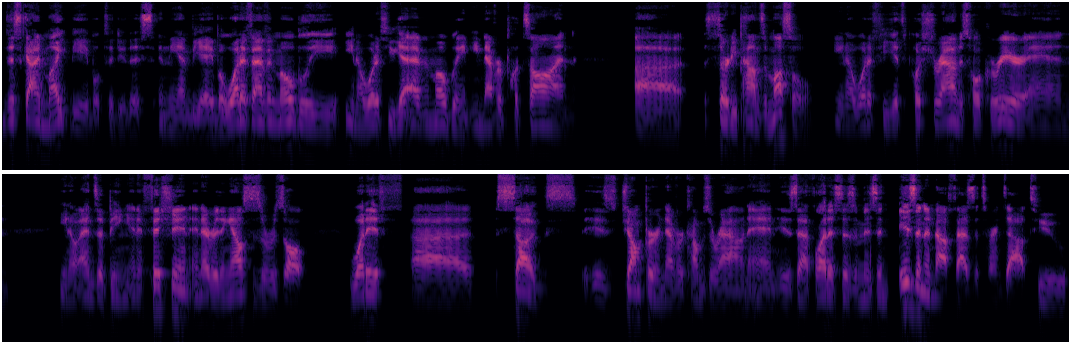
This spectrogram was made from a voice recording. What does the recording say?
this guy might be able to do this in the NBA, but what if Evan Mobley, you know, what if you get Evan Mobley and he never puts on uh 30 pounds of muscle? You know, what if he gets pushed around his whole career and, you know, ends up being inefficient and everything else as a result? What if uh Suggs, his jumper never comes around and his athleticism isn't isn't enough as it turns out to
